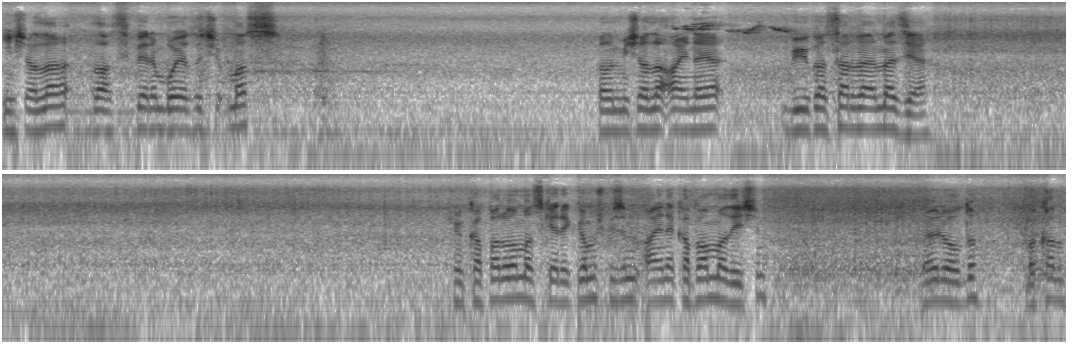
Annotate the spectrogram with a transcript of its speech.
İnşallah lastiklerin boyası çıkmaz. Bakalım inşallah aynaya büyük hasar vermez ya. Çünkü kapalı olması gerekiyormuş. Bizim ayna kapanmadığı için öyle oldu. Bakalım.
